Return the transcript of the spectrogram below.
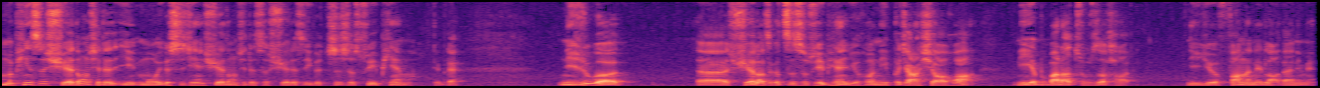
我们平时学东西的一某一个时间学东西的时候，学的是一个知识碎片嘛，对不对？你如果呃学了这个知识碎片以后，你不加消化。你也不把它组织好，你就放在你脑袋里面。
